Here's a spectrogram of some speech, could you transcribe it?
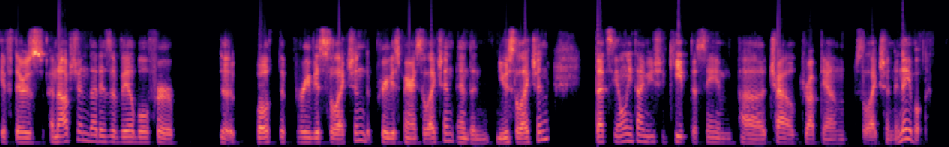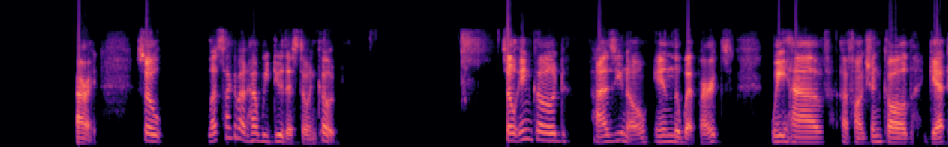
if there's an option that is available for the both the previous selection the previous parent selection and the new selection that's the only time you should keep the same uh, child drop down selection enabled. All right. So let's talk about how we do this though in code so in code as you know in the web parts we have a function called get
